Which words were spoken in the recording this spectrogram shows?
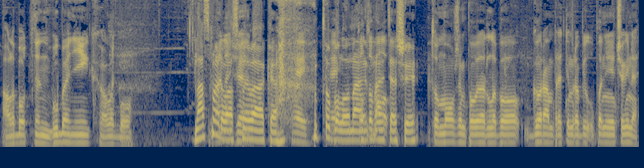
alebo ten bubeník, alebo... Nasmerovať Manažer. speváka. Hej, to hej, bolo naj, bolo- najťažšie. To môžem povedať, lebo Goran predtým robil úplne niečo iné.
